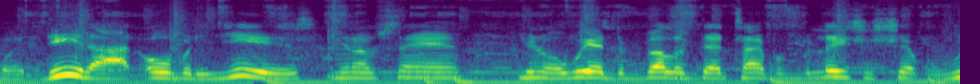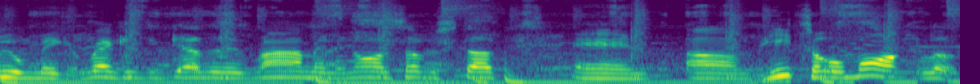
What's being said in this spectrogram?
But D Dot over the years, you know what I'm saying? You know, we had developed that type of relationship where we were making records together, rhyming and all this other stuff. And um, he told Mark, look,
